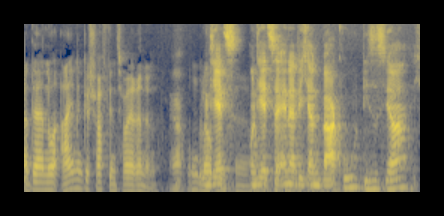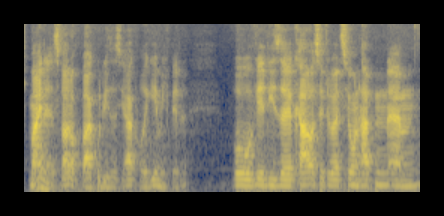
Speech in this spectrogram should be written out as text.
hat er nur einen geschafft in zwei Rennen. Ja. Unglaublich. Und jetzt, ja. und jetzt erinnere dich an Baku dieses Jahr. Ich meine, es war doch Baku dieses Jahr, korrigiere mich bitte. Wo wir diese Chaos-Situation hatten: ähm,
